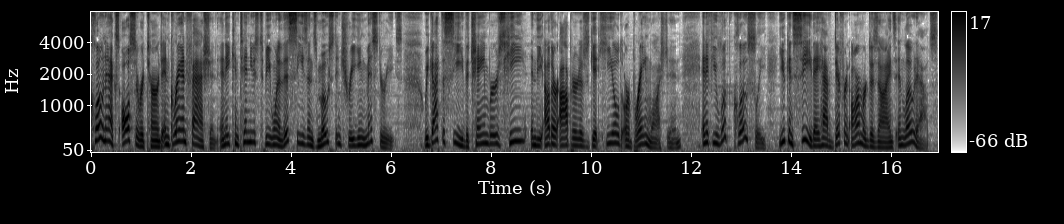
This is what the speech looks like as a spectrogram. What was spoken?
Clone X also returned in grand fashion, and he continues to be one of this season's most intriguing mysteries. We got to see the chambers he and the other operatives get healed or brainwashed in, and if you look closely, you can see they have different armor designs and loadouts.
